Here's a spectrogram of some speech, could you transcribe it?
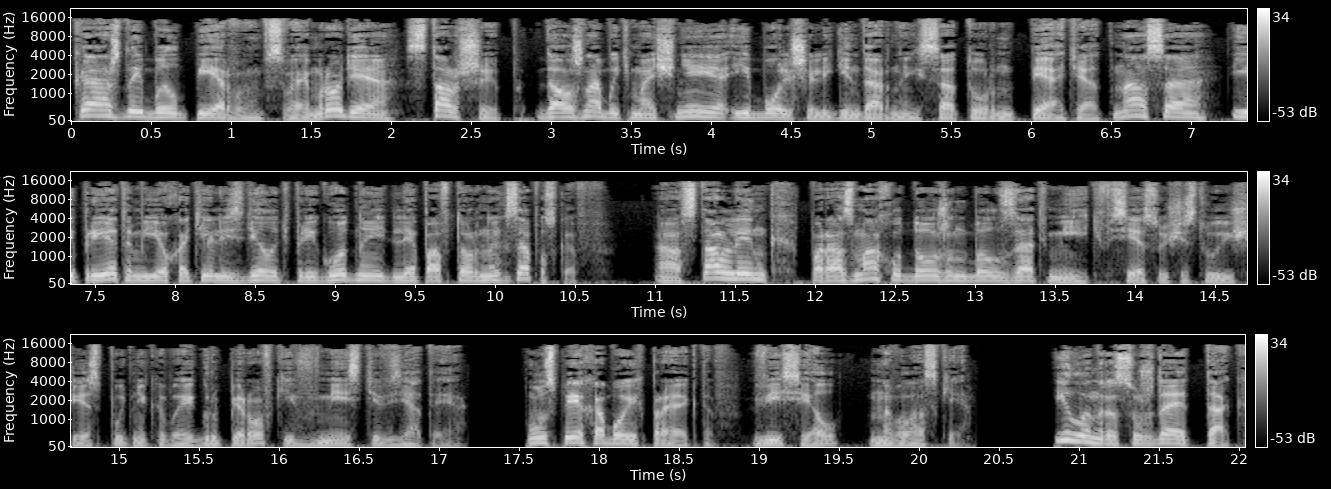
Каждый был первым в своем роде. Starship должна быть мощнее и больше легендарной Сатурн-5 от НАСА, и при этом ее хотели сделать пригодной для повторных запусков. А Starlink по размаху должен был затмить все существующие спутниковые группировки вместе взятые. Успех обоих проектов висел на волоске. Илон рассуждает так,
